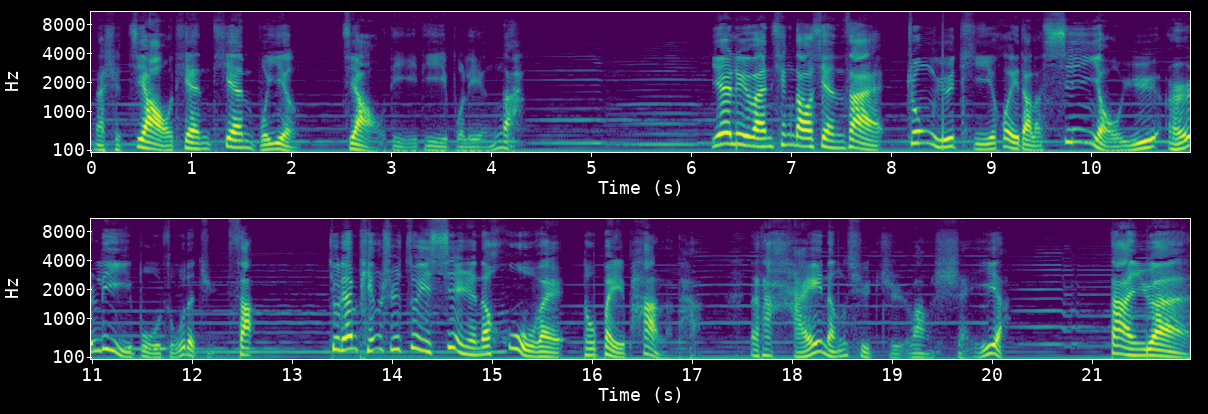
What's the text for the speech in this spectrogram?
那是叫天天不应，叫地地不灵啊！耶律婉清到现在终于体会到了心有余而力不足的沮丧，就连平时最信任的护卫都背叛了他，那他还能去指望谁呀？但愿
